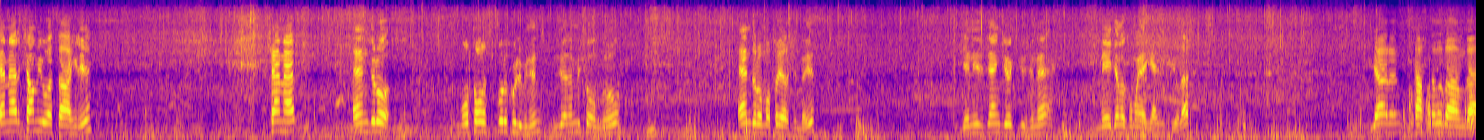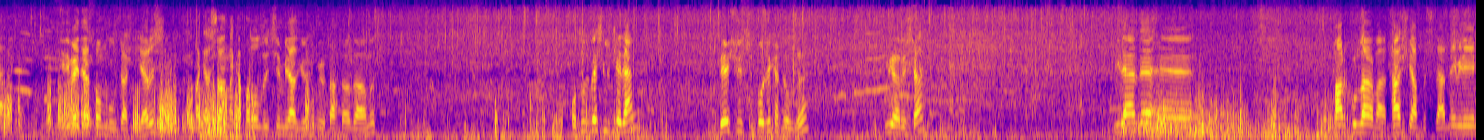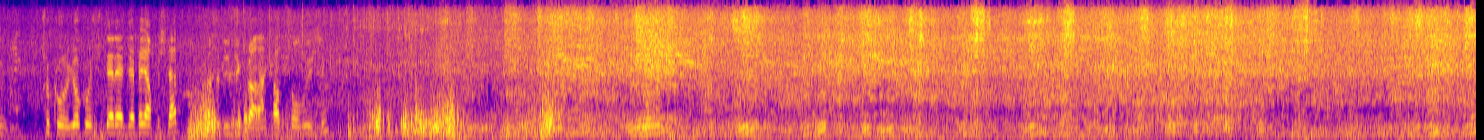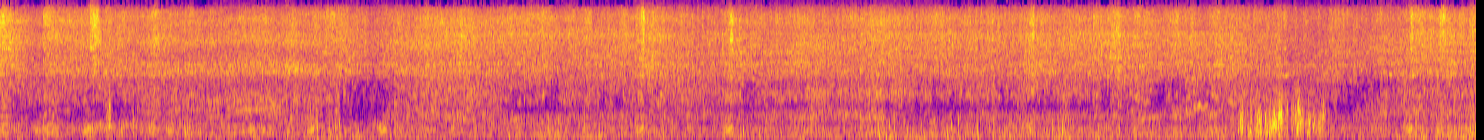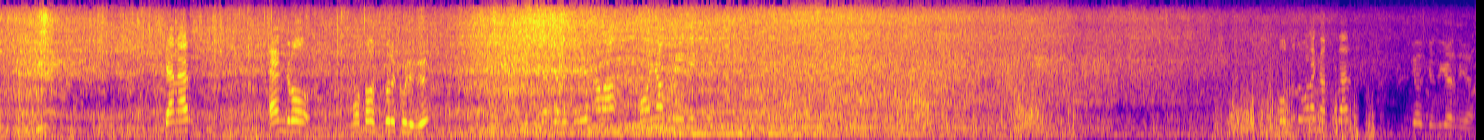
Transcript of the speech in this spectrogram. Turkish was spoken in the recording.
Kemer Çamyuva sahili. Kemer Enduro Motor Spor Kulübü'nün düzenlemiş olduğu Enduro motor yarışındayız. Denizden gökyüzüne meydan okumaya geldik diyorlar. Yarın Tahtalı Dağı'nda zirvede son bulacak yarış. Fakat şu anda kapalı olduğu için biraz gözükmüyor Tahtalı Dağımız. 35 ülkeden 500 sporcu katıldı bu yarışa. İleride eee parkurlar var. Taş yapmışlar. Ne bileyim çukur, yokuş, dere, depe yapmışlar. Burası düzlük bir alan. Kalkış olduğu için. Kemer Endro Motorspor Kulübü. Bizim yarışlayın ama Konya buraya geçti. Postu dumana kattılar. Göz gözü görmüyor.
